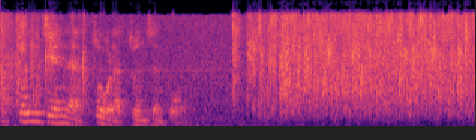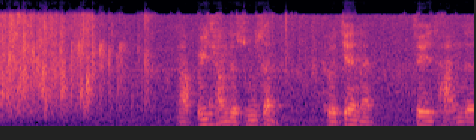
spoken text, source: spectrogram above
啊，中间呢做了尊圣佛，啊，非常的殊胜，可见呢这一禅的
